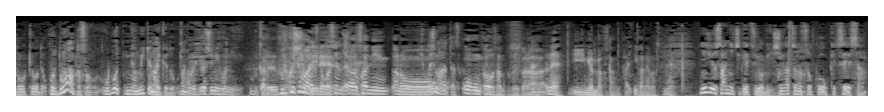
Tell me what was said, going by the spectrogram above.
東京で。これどうなったんですか？覚え、いや見てないけど。何あの東日本に行かれる？福島にね、三人、あのー、福島だったんですか？大川さんと、それからね、イ・ミョンバクさん、行かれますね。23日月曜日、4月の速報生産。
